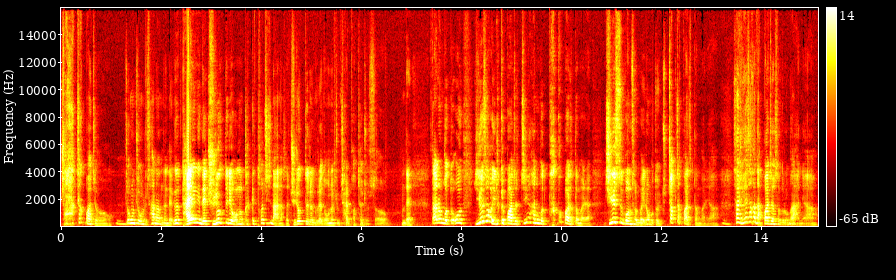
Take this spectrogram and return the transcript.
쫙쫙 빠져. 음. 조금 조금씩 사놨는데. 그래도 다행히 내 주력들이 오늘 그렇게 터지진 않았어. 주력들은 그래도 오늘 좀 잘 버텨줬어. 근데 다른 것도 어, 이 회사가 이렇게 빠졌지? 하는 것도 팍팍 빠졌단 말이야. GS건설 뭐 이런 것도 쫙쫙 빠졌단 말이야. 사실 회사가 나빠져서 그런 건 아니야.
